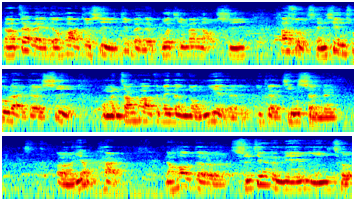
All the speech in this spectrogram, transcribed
然后再来的话就是日本的国吉满老师，他所呈现出来的是我们彰化这边的农业的一个精神的呃样态。然后的时间的涟漪则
